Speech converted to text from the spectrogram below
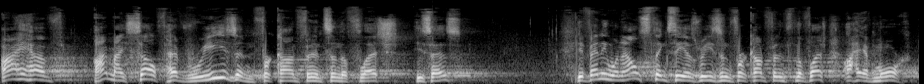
I have I myself have reason for confidence in the flesh, he says. If anyone else thinks he has reason for confidence in the flesh, I have more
